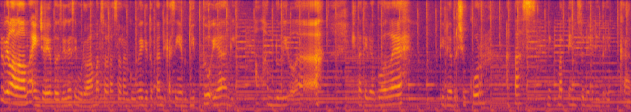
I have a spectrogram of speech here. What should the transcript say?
tapi lama-lama enjoyable juga sih bodo amat suara-suara gue gitu kan dikasihnya begitu ya di alhamdulillah kita tidak boleh tidak bersyukur atas nikmat yang sudah diberikan.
